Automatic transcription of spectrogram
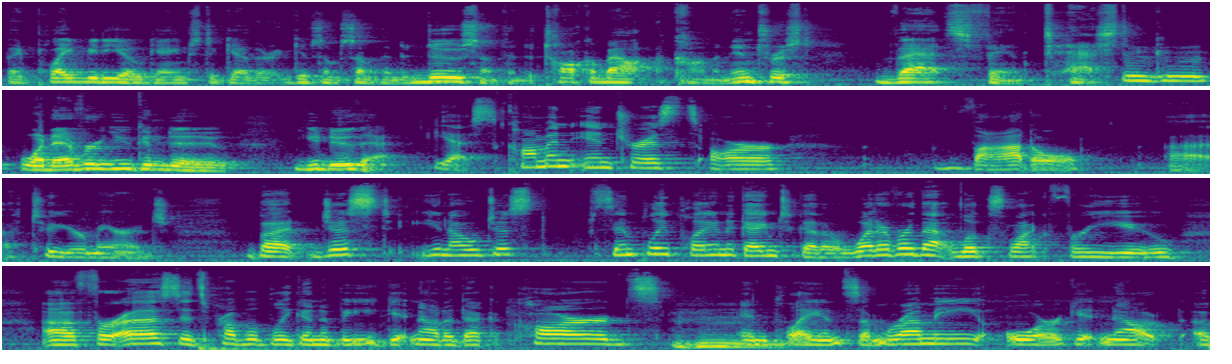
They play video games together. It gives them something to do, something to talk about, a common interest that's fantastic. Mm-hmm. Whatever you can do, you do that. Yes, common interests are vital uh, to your marriage. But just, you know, just simply playing a game together, whatever that looks like for you. Uh, for us, it's probably going to be getting out a deck of cards mm-hmm. and playing some rummy or getting out a,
